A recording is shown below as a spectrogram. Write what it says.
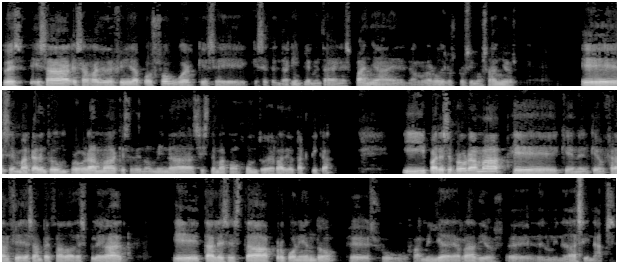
Entonces, esa, esa, radio definida por software que se, que se tendrá que implementar en España a lo largo de los próximos años, eh, se enmarca dentro de un programa que se denomina Sistema Conjunto de Radio Táctica, y para ese programa, eh, que, en Francia ya se ha empezado a desplegar, eh, Thales está proponiendo eh, su familia de radios denominada Synapse.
